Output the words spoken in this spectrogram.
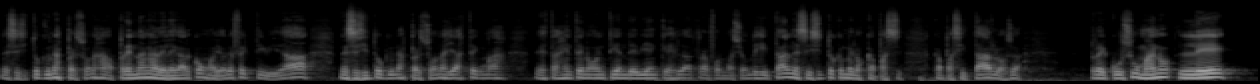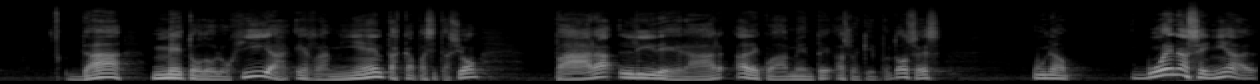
necesito que unas personas aprendan a delegar con mayor efectividad, necesito que unas personas ya estén más, esta gente no entiende bien qué es la transformación digital, necesito que me los capacitarlos. O sea, recursos humanos le da metodologías, herramientas, capacitación para liderar adecuadamente a su equipo. Entonces, una buena señal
